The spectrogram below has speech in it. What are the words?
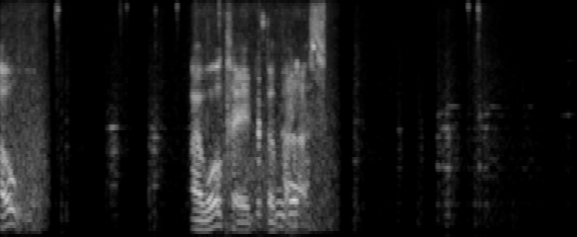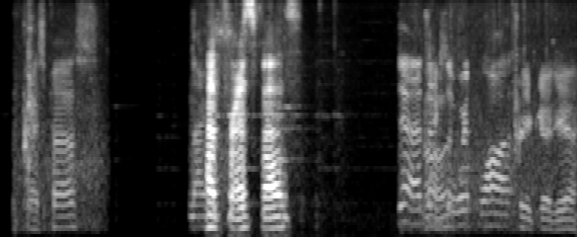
Oh. I will take the pass. The press pass? A press pass. Yeah, that's Oh, actually worth a lot. Pretty good, yeah.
